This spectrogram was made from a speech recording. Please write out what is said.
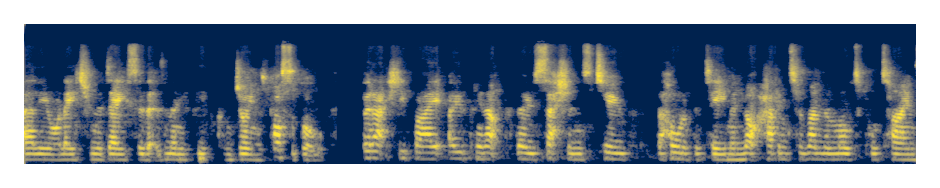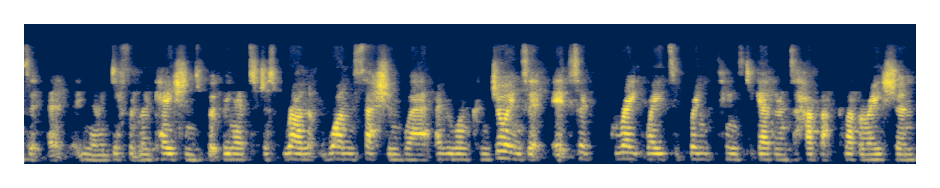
earlier or later in the day so that as many people can join as possible? But actually by opening up those sessions to the whole of the team and not having to run them multiple times at, at, you know in different locations but being able to just run one session where everyone can join it it's a great way to bring teams together and to have that collaboration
